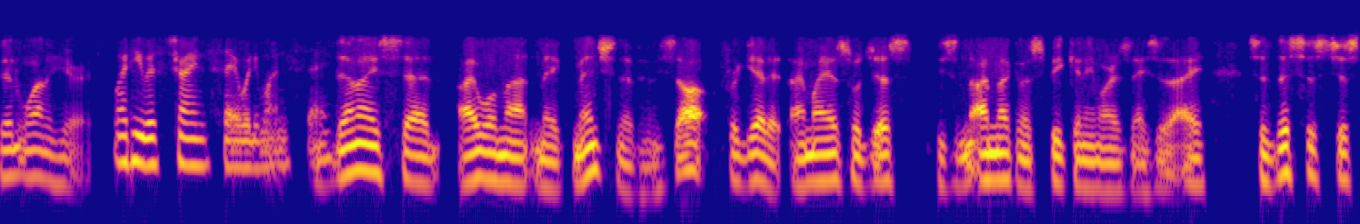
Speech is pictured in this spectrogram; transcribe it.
Didn't want to hear it. What he was trying to say, what he wanted to say. Then I said, I will not make mention of him. He said, Oh, forget it. I might as well just, he said, I'm not going to speak anymore. He said, I said, This is just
